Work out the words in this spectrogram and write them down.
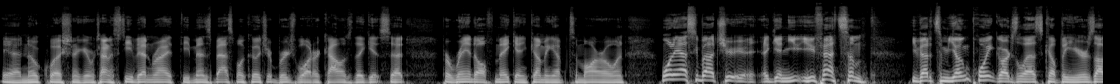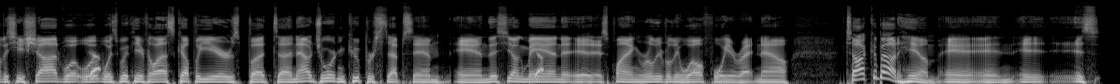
Yeah, no question. Again, we're talking to Steve Enright, the men's basketball coach at Bridgewater College. They get set for Randolph Macon coming up tomorrow. And I want to ask you about your again. You, you've had some You've had some young point guards the last couple of years. Obviously, Shad w- w- yeah. was with you for the last couple of years, but uh, now Jordan Cooper steps in, and this young man yeah. is playing really, really well for you right now. Talk about him, and, and is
